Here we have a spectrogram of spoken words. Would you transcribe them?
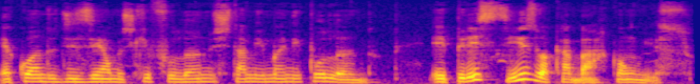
é quando dizemos que Fulano está me manipulando e preciso acabar com isso.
